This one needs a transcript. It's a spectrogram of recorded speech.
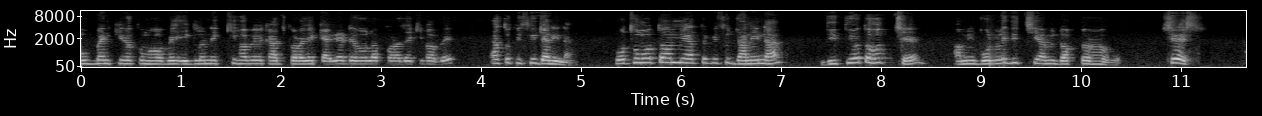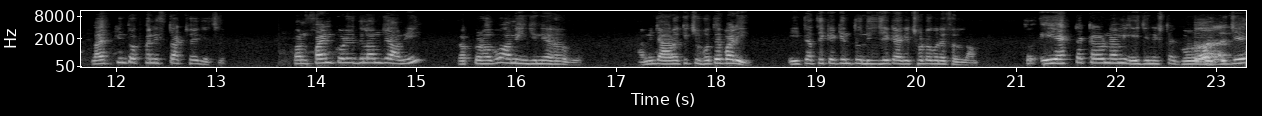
মুভমেন্ট কীরকম হবে, এগুলো নিয়ে কীভাবে কাজ করা যায় ক্যারিয়ার ডেভেলপ করা যায় কীভাবে, এত কিছুই জানি না। প্রথমত আমি এত কিছু জানি না। দ্বিতীয়ত হচ্ছে, আমি বলে দিচ্ছি আমি ডক্টর হব। শেষ। লাইফ কিন্তু ওখানে স্টার্ট হয়ে গেছে। কনফাইন করে দিলাম যে আমি ডক্টর হব, আমি ইঞ্জিনিয়ার হব। আমি যে আরও কিছু হতে পারি, এইটা থেকে কিন্তু নিজেকে আগে ছোট করে ফেললাম। তো এই একটা কারণে আমি এই জিনিসটা ঘুরে যে,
